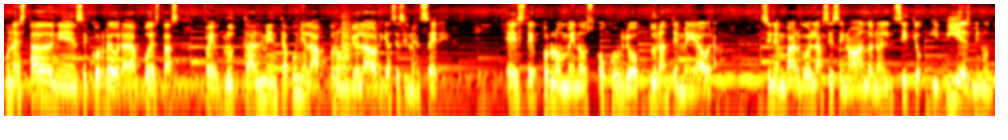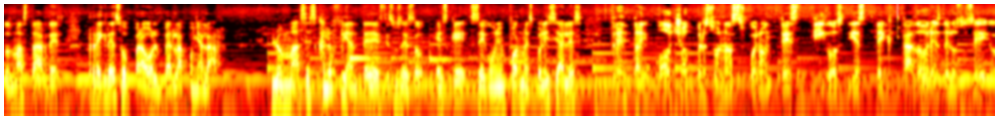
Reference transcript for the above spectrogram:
una estadounidense corredora de apuestas, fue brutalmente apuñalada por un violador y asesino en serie. Este por lo menos ocurrió durante media hora. Sin embargo, el asesino abandonó el sitio y 10 minutos más tarde regresó para volverla a apuñalar. Lo más escalofriante de este suceso es que, según informes policiales, 38 personas fueron testigos y espectadores de lo sucedido,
